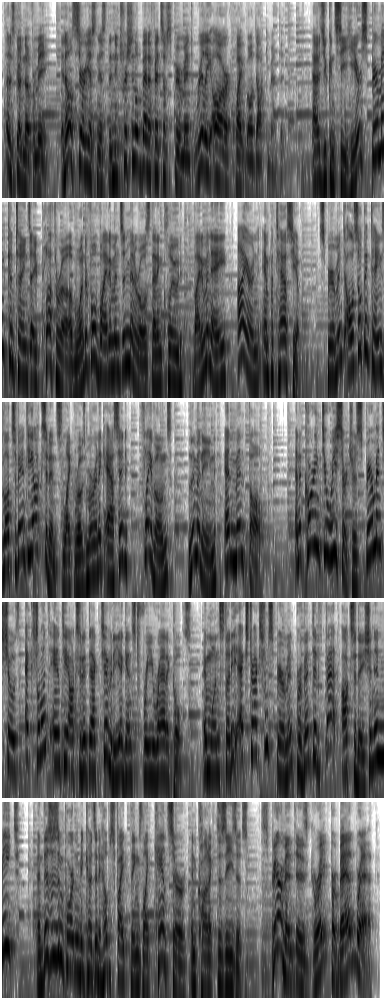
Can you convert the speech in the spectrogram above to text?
that is good enough for me. In all seriousness, the nutritional benefits of spearmint really are quite well documented. As you can see here, spearmint contains a plethora of wonderful vitamins and minerals that include vitamin A, iron, and potassium. Spearmint also contains lots of antioxidants like rosmarinic acid, flavones, limonene, and menthol. And according to researchers, spearmint shows excellent antioxidant activity against free radicals. In one study, extracts from spearmint prevented fat oxidation in meat. And this is important because it helps fight things like cancer and chronic diseases. Spearmint is great for bad breath.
